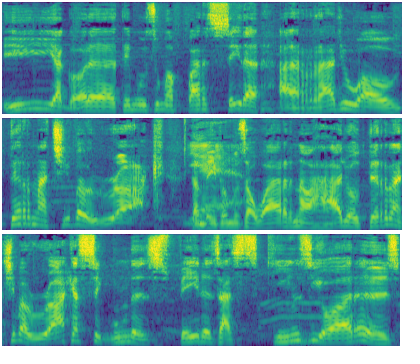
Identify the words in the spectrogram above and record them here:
E agora temos uma parceira, a Rádio Alternativa Rock. Também Yeah. vamos ao ar na Rádio Alternativa Rock às segundas-feiras às 15 horas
